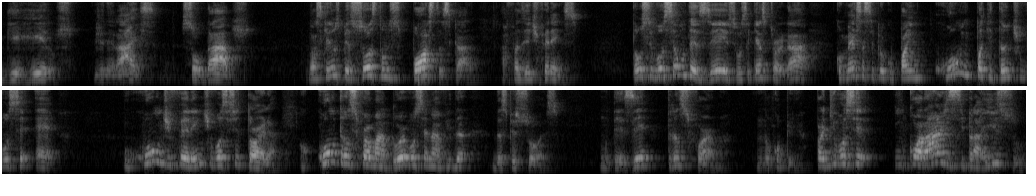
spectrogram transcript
guerreiros, generais, soldados. Nós queremos pessoas que estão dispostas, cara, a fazer a diferença. Então, se você é um TZ, se você quer se tornar, comece a se preocupar em quão impactante você é. O quão diferente você se torna. O quão transformador você é na vida das pessoas. Um TZ transforma, não copia. Para que você encoraje-se para isso,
